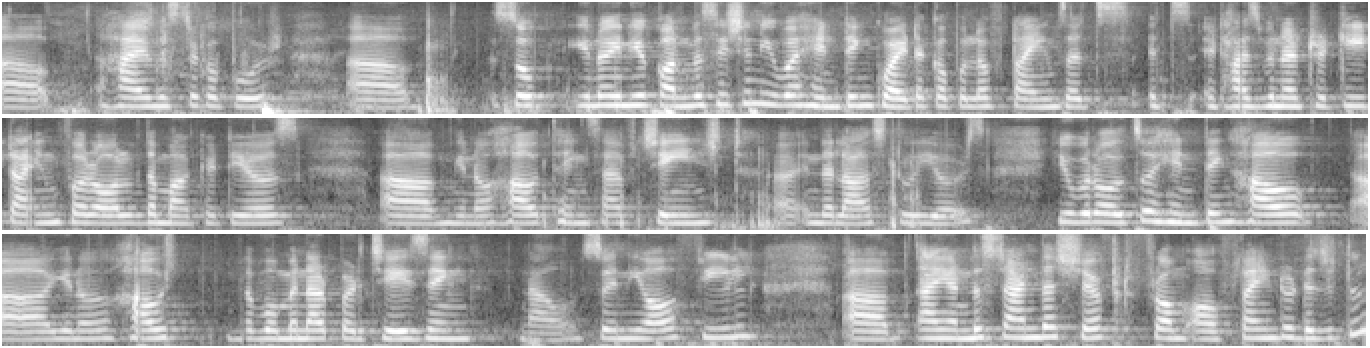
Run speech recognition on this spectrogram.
Uh, hi, Mr. Kapoor. Uh, so, you know, in your conversation, you were hinting quite a couple of times that it's, it's, it has been a tricky time for all the marketeers, um, you know, how things have changed uh, in the last two years. You were also hinting how, uh, you know, how the women are purchasing now. So, in your field, uh, I understand the shift from offline to digital,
